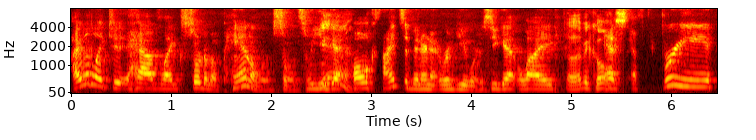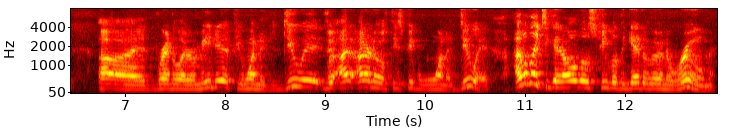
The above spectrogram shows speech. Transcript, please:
I would like to have like sort of a panel of sorts where you yeah. get all kinds of internet reviewers. You get like oh, that'd be cool. SF Debris, uh, Red Letter Media, if you wanted to do it. I, I don't know if these people want to do it. I would like to get all those people together in a room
